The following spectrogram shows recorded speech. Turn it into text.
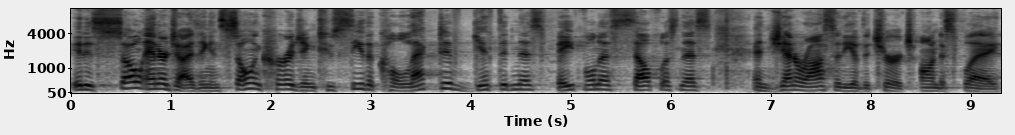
it is so energizing and so encouraging to see the collective giftedness, faithfulness, selflessness, and generosity of the church on display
